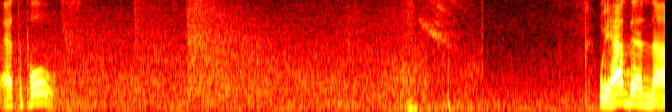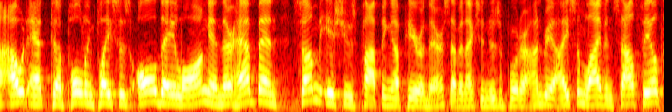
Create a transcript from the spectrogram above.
at the polls. We have been uh, out at uh, polling places all day long, and there have been some issues popping up here and there. 7 Action News reporter Andrea Isom live in Southfield.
